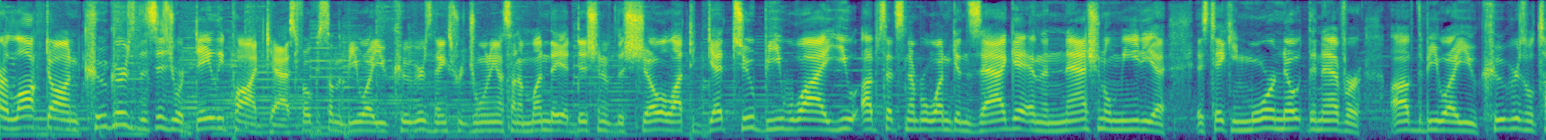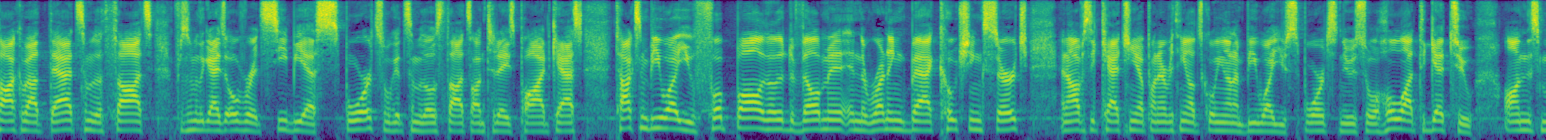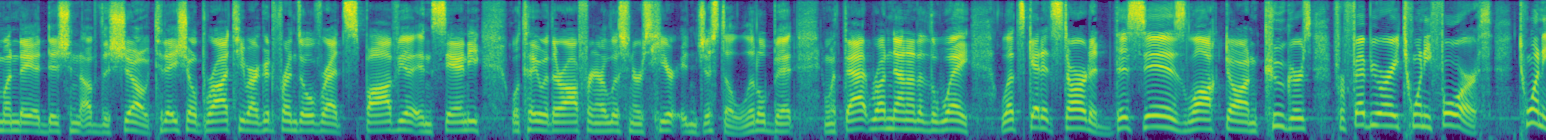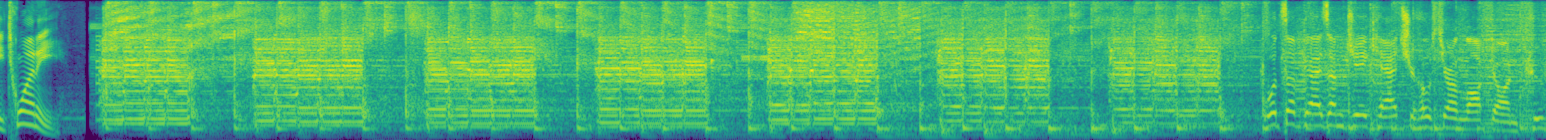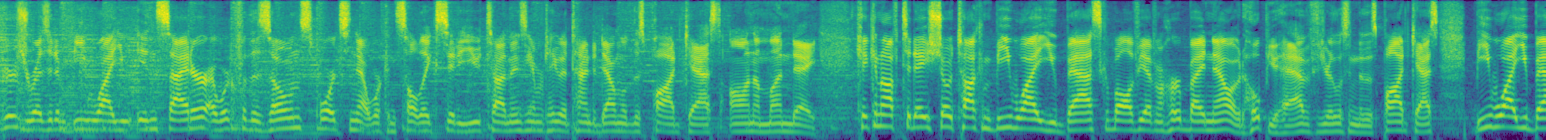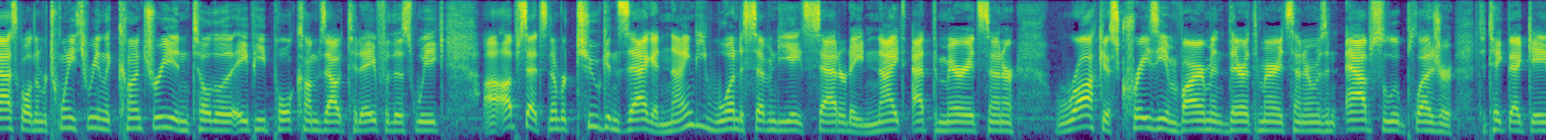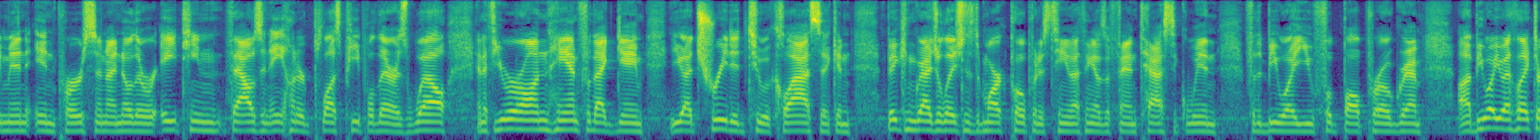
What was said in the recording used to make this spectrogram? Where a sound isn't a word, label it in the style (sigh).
are Locked On Cougars. This is your daily podcast focused on the BYU Cougars. Thanks for joining us on a Monday edition of the show. A lot to get to. BYU upsets number one Gonzaga, and the national media is taking more note than ever of the BYU Cougars. We'll talk about that, some of the thoughts from some of the guys over at CBS Sports. We'll get some of those thoughts on today's podcast. Talk some BYU football, another development in the running back coaching search, and obviously catching up on everything else going on in BYU sports news. So, a whole lot to get to on this Monday edition of the show. Today's show brought to you by our good friends over at Spavia in Sandy. We'll tell you what they're offering our listeners here in just a little bit. And with that rundown out of the way, let's get it started. This is Locked On Cougars for February 24th, 2020. What's up, guys? I'm Jay Hatch, your host here on Locked On Cougars, resident BYU insider. I work for the Zone Sports Network in Salt Lake City, Utah. And thanks again for taking the time to download this podcast on a Monday. Kicking off today's show, talking BYU basketball. If you haven't heard by now, I would hope you have if you're listening to this podcast. BYU basketball, number 23 in the country until the AP poll comes out today for this week. Uh, upsets number two Gonzaga, 91 to 78 Saturday night at the Marriott Center. Raucous, crazy environment there at the Marriott Center. It was an absolute pleasure to take that game in in person. I know there were 18,800 plus people there as well. And if you were on hand for that game, you got treated to a classic. And big congratulations to Mark Pope and his team. I think that was a fantastic win for the BYU football program. Uh, BYU athletic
